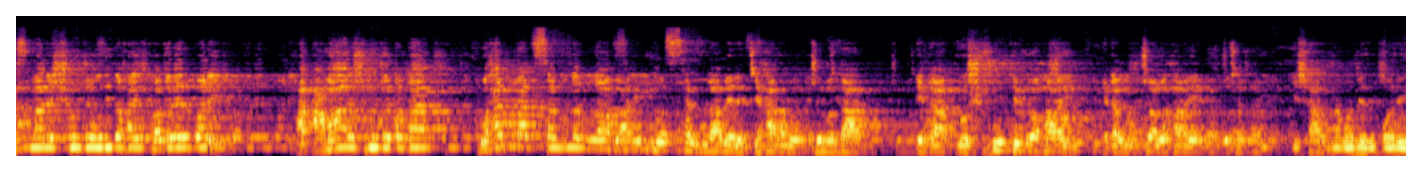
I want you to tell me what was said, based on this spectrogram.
আসমানের সূর্য উদিত হয় ফজরের পরে। আর আমার সূর্য কথা মুহাম্মদ সাল্লাল্লাহু আলাইহি ওয়াসাল্লামের চেহারার উজ্জ্বলতা, এটা প্রস্ফুটিত হয়, এটা উজ্জ্বল হয়, এটা বোঝা যায় ঈশার নামাজের পরে।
